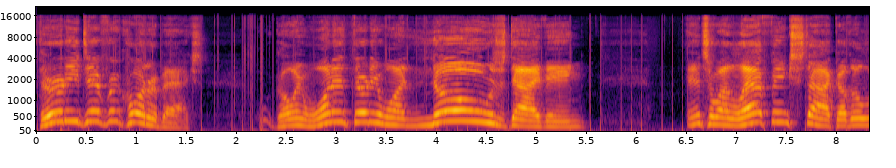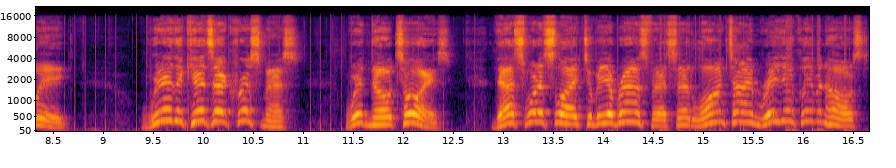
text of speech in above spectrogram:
30 different quarterbacks going 1 and 31, nose diving into a laughing stock of the league. We're the kids at Christmas with no toys. That's what it's like to be a Browns fan, said longtime Radio Cleveland host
